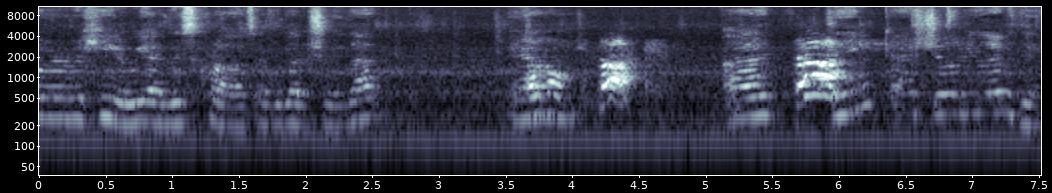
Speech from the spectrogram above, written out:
over here we have this cross. I forgot to show you that. And Oh no, I'm stuck! I Stuck! think I showed you everything.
